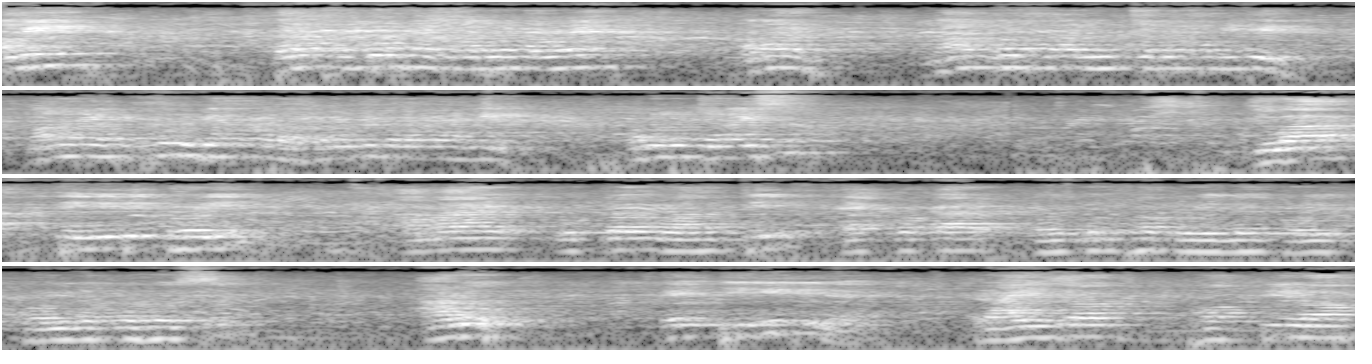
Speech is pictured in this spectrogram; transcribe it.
আমি তাৰা সম্পূৰ্ণ জনাবৰ কাৰণে আমাৰ নামঘৰ সমাজ উদযাপন সমিতিৰ মাননীয় বিষয়ববীয়াসকলক অনুৰোধ আমি অনুৰোধ জনাইছোঁ। যোৱা তিনিদিন ধৰি আমাৰ উত্তৰ গুৱাহাটী এক প্ৰকাৰ বৈকুণ্ঠ পৰিলৈ পৰি পৰিণত হৈছিল। আৰু এই তিনিদিনে ৰাইজক ভক্তি ৰস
